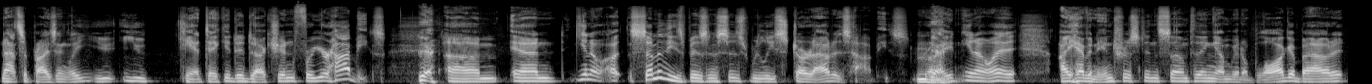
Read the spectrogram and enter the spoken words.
not surprisingly, you you can't take a deduction for your hobbies. Yeah. Um, and you know, uh, some of these businesses really start out as hobbies, right? You know, I I have an interest in something. I'm going to blog about it.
